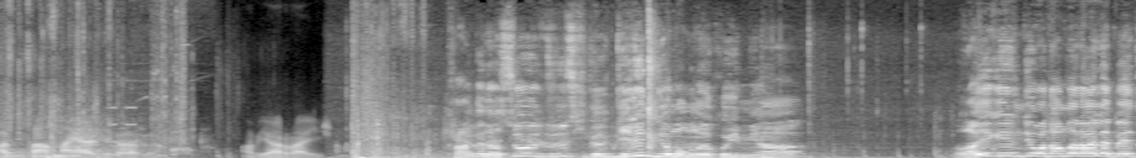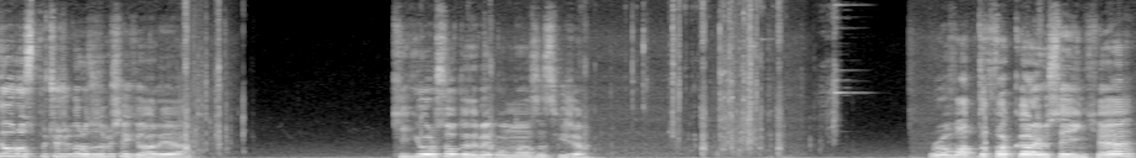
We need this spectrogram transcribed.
Abi sağına gelecek abi. Abi yarrağı yiyeceğim. Kanka nasıl öldünüz ki? Gelin diyorum amına koyayım ya. A'ya gelin diyorum adamlar hala B'de orospu çocuklar 31 çekiyorlar ya. Kick yourself ne demek? Onun anasını sikeceğim. Bro what the fuck are you saying he?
